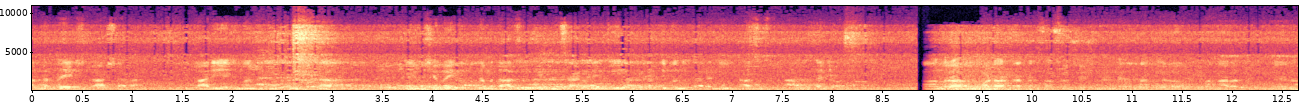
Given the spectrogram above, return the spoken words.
ఆంధ్రప్రదేశ్ రాష్ట్ర లారీ యజమానులు కూడా ఈ విషయమై నమ్మదాల్సిన సహకరించి వృద్ధి పొందుతారని ఆశిస్తున్నాను ధన్యవాదాలు. ఆంధ్ర మోటార్ ట్రక్కర్స్ అసోసియేషన్ అంటే నా పేరు మన్నారత్ నేను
